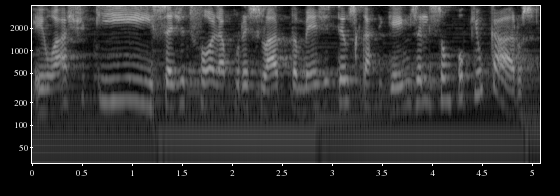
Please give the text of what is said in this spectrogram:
eu acho que se a gente for olhar por esse lado também, a gente tem os card games, eles são um pouquinho caros.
